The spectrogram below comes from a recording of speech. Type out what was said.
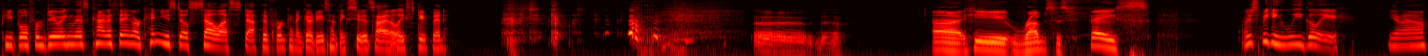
people from doing this kind of thing, or can you still sell us stuff if we're gonna go do something suicidally stupid? Oh no. Uh, he rubs his face. I'm just speaking legally, you know.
